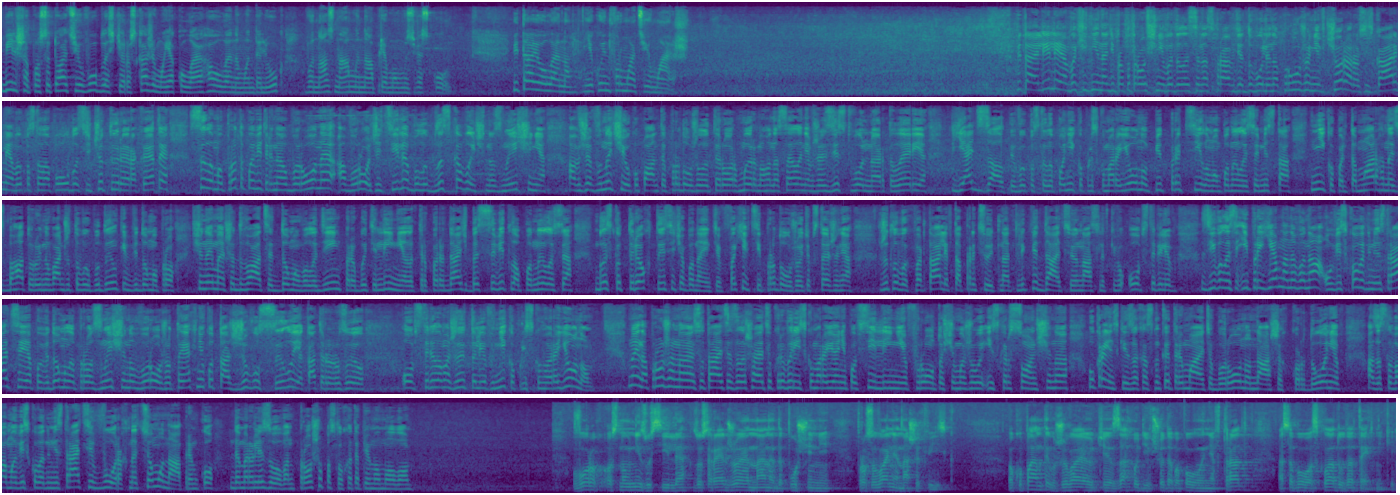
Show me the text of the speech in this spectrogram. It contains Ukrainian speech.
Більше про ситуацію в області розкаже моя колега Олена Менделюк. Вона з нами на прямому зв'язку. Вітаю, Олено. Яку інформацію маєш? Вітаю, Вихідні на Дніпропетровщині видалися насправді доволі напружені. Вчора російська армія випустила по області чотири ракети силами протиповітряної оборони. А ворожі цілі були блискавично знищені. А вже вночі окупанти продовжили терор мирного населення вже зі ствольної артилерії. П'ять залпів випустили по Нікопольському району. Під прицілом опинилися міста Нікополь та Марганець. Багато руйнувань житлових будинків. Відомо про щонайменше 20 домоволодінь, перебиті лінії електропередач. Без світла опинилося близько трьох тисяч абонентів. Фахівці продовжують обстеження житлових кварталів та працюють над ліквідацією наслідків обстрілів. З'явилася і приємна новина. У військовій адміністрації повідомили про знищену ворожу техніку та живу силу, яка тероризує обстрілами жителів Нікопольського району. Ну і напруженою ситуація залишається у Криворізькому районі по всій лінії фронту, що межує із Херсонщиною. Українські захисники тримають оборону наших кордонів. А за словами військової адміністрації, ворог на цьому напрямку деморалізован. Прошу послухати пряму мову. Ворог основні зусилля зосереджує на недопущенні просування наших військ. Окупанти вживають заходів щодо поповнення втрат особового складу та техніки.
